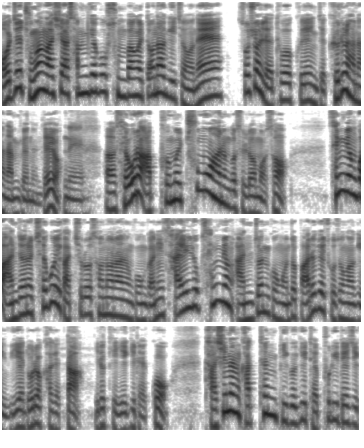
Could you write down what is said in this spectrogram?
어제 중앙아시아 3개국 순방을 떠나기 전에 소셜 네트워크에 이제 글을 하나 남겼는데요. 네. 어, 세월호 아픔을 추모하는 것을 넘어서 생명과 안전을 최고의 가치로 선언하는 공간인 4.16 생명안전공원도 빠르게 조성하기 위해 노력하겠다 이렇게 얘기를 했고 다시는 같은 비극이 되풀이되지,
